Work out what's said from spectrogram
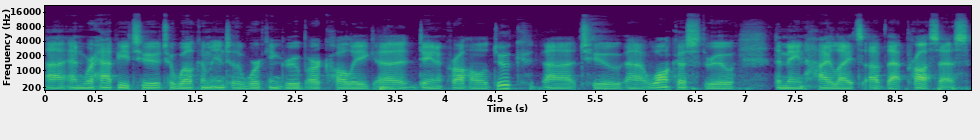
Uh, and we're happy to, to welcome into the working group our colleague uh, Dana Krahal Duke uh, to walk us through the main highlights of that process.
